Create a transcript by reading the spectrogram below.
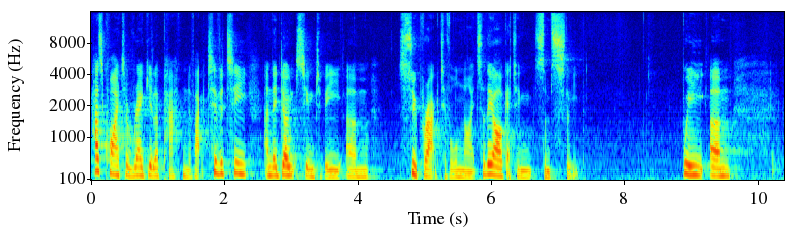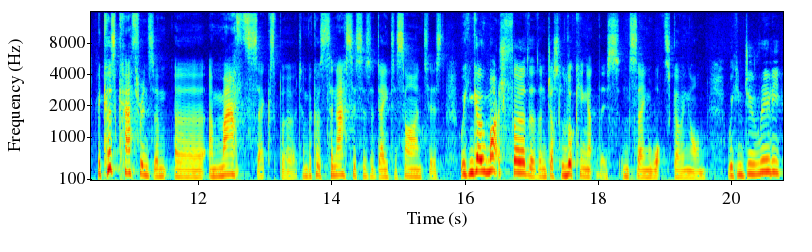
has quite a regular pattern of activity and they don't seem to be um, super active all night, so they are getting some sleep. We, um, because Catherine's a, a, a maths expert and because Thanasis is a data scientist, we can go much further than just looking at this and saying what's going on. We can do really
